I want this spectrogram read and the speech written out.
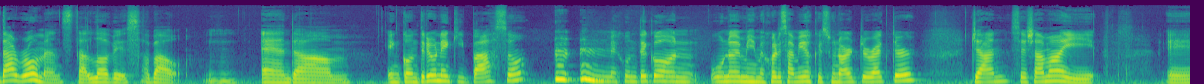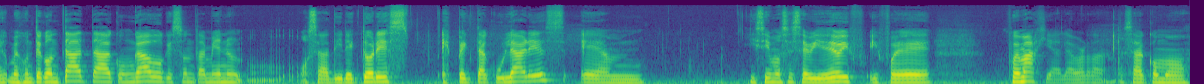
That romance that love is about. And um, encontré un equipazo. me junté con uno de mis mejores amigos que es un art director, Jan se llama, y eh, me junté con Tata, con Gabo, que son también, o sea, directores espectaculares. Em, hicimos ese video y, y fue, fue magia, la verdad. O sea, como...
